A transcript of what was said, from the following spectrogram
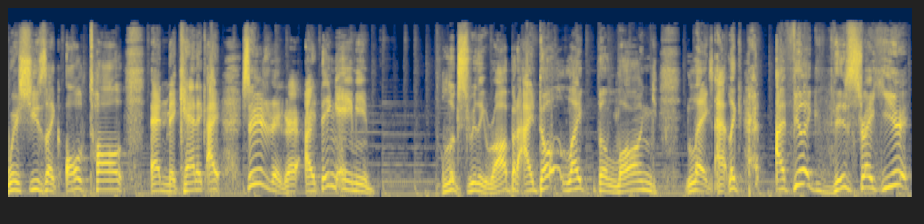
where she's like all tall and mechanic? I, so here's the thing, right? I think Amy looks really raw but i don't like the long legs I, like i feel like this right here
